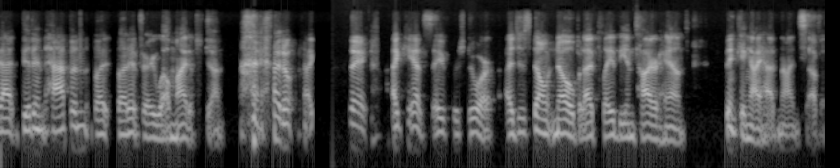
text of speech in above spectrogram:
that didn't happen, but but it very well might have, done. I don't. I say I can't say for sure. I just don't know. But I played the entire hand, thinking I had nine seven.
